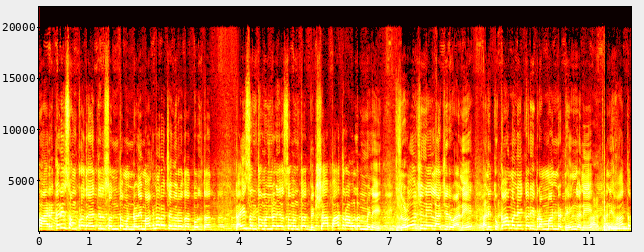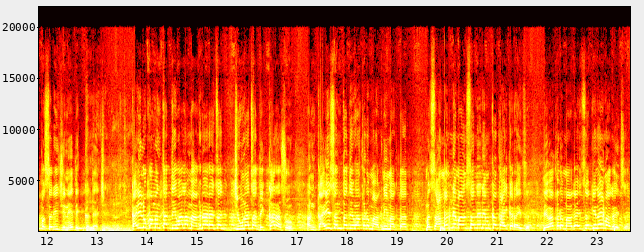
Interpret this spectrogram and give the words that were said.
वारकरी संप्रदायातील संत मंडळी मागणाराच्या विरोधात बोलतात. काही संत मंडळी असं म्हणतात भिक्षा पात्रावलंबिने जळोजने लाजीरवाने आणि तुका मने करी ब्रह्मांड ठेंगणे आणि हात पसरी जिने दिक्क त्याचे काही लोक म्हणतात देवाला मागणार मागणाऱ्याचा जीवनाचा धिक्कार असो आणि काही संत देवाकडे मागणी मागतात मग सामान्य माणसाने नेमकं काय करायचं? देवाकडे मागायचं की नाही मागायचं?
